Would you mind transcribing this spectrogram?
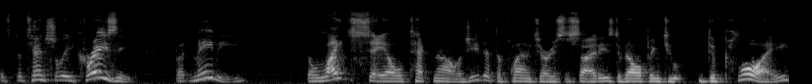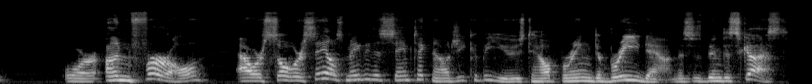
it's potentially crazy. But maybe the light sail technology that the Planetary Society is developing to deploy or unfurl our solar sails, maybe the same technology could be used to help bring debris down. This has been discussed.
